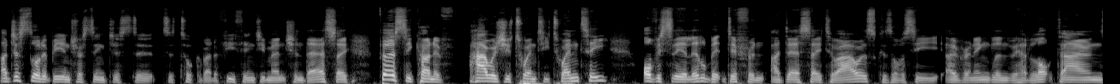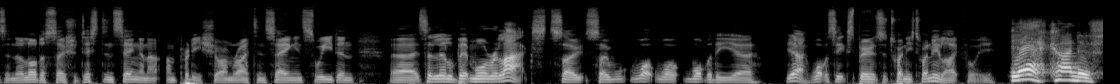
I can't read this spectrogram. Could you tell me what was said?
I just thought it'd be interesting just to to talk about a few things you mentioned there. So, firstly, kind of how was your 2020? Obviously, a little bit different, I dare say, to ours because obviously over in England we had lockdowns and a lot of social distancing, and I'm pretty sure I'm right in saying in Sweden uh, it's a little bit more relaxed. So, so what what what were the uh, yeah, what was the experience of 2020 like for you? Yeah, kind of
